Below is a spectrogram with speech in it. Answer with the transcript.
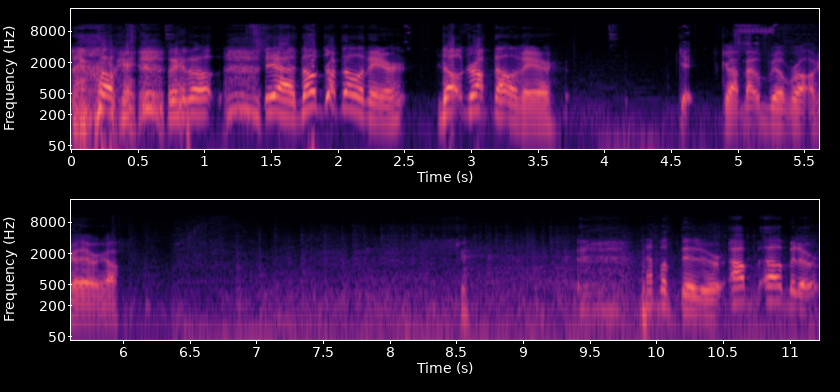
okay. yeah, don't drop the elevator. Don't drop the elevator. Get, got Batmobile roll. Okay, there we go. that have a, have been a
